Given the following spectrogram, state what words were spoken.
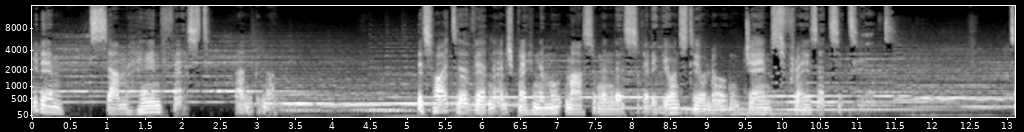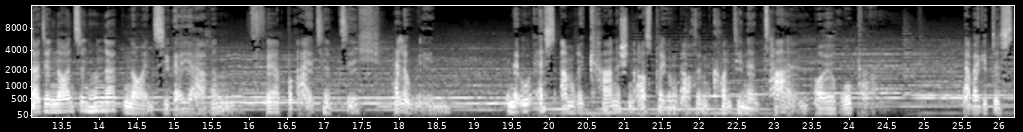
wie dem Samhain-Fest angenommen. Bis heute werden entsprechende Mutmaßungen des Religionstheologen James Fraser zitiert. Seit den 1990er Jahren verbreitet sich Halloween in der US-amerikanischen Ausprägung auch im kontinentalen Europa. Dabei gibt es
